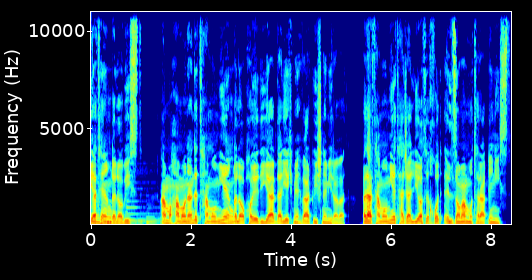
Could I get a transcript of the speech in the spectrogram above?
یک موقعیت انقلابی است. اما همانند تمامی انقلابهای دیگر در یک محور پیش نمی رود و در تمامی تجلیات خود الزاما مترقی نیست.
